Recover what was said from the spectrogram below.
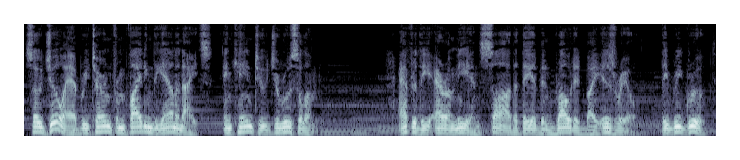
So Joab returned from fighting the Ammonites and came to Jerusalem. After the Arameans saw that they had been routed by Israel, they regrouped.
